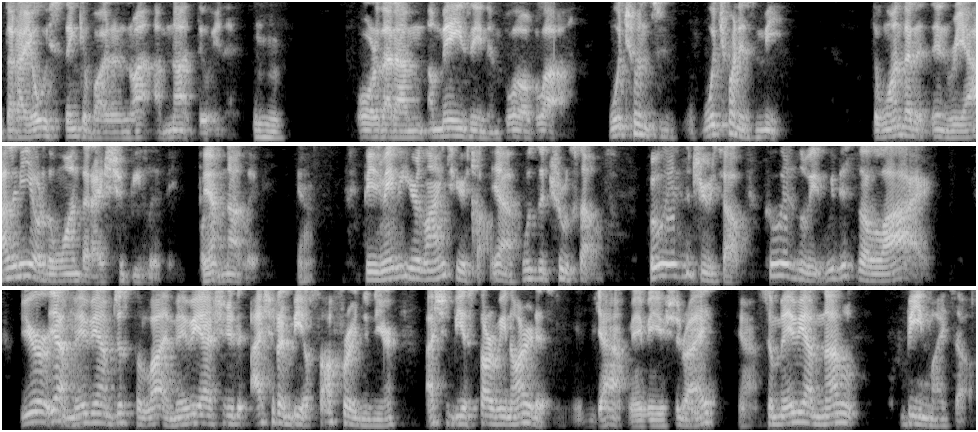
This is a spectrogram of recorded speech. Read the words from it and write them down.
that I always think about, and I'm not, I'm not doing it, hmm or that I'm amazing and blah blah blah. Which one's which one is me? The one that in reality, or the one that I should be living, but Yeah. I'm not living? Yeah. Because maybe you're lying to yourself. Yeah, who's the true self? Who is the true self? Who is Luis? This is a lie. You're yeah, maybe I'm just a lie. Maybe I should I shouldn't be a software engineer. I should be a starving artist, Yeah, maybe you should be. right? Yeah. So maybe I'm not being myself,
